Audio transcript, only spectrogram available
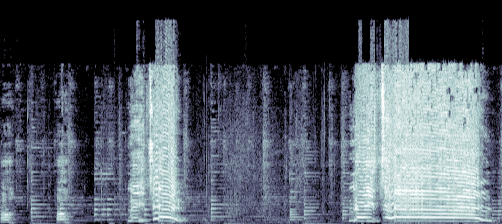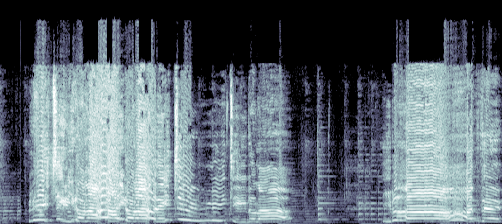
어! 어! 레이첼! 레이첼! 레이첼 일어나! 일어나! 레이첼! 레이첼 일어나! 일어나! 안 돼!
